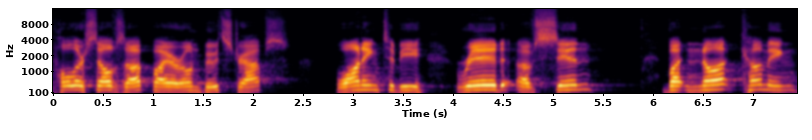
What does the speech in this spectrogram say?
pull ourselves up by our own bootstraps, wanting to be rid of sin, but not coming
